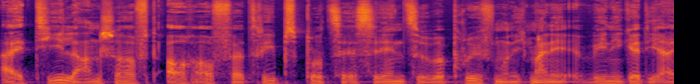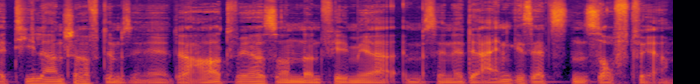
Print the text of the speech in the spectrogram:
IT-Landschaft auch auf Vertriebsprozesse hin zu überprüfen. Und ich meine weniger die IT-Landschaft im Sinne der Hardware, sondern vielmehr im Sinne der eingesetzten Software.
